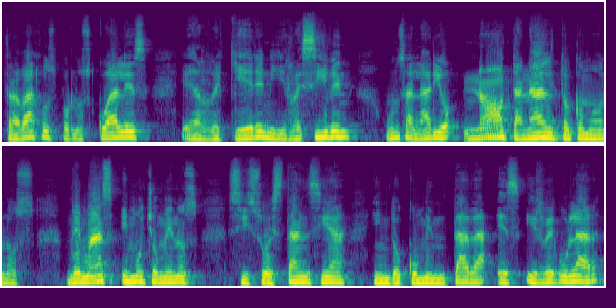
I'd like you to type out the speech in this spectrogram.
trabajos por los cuales eh, requieren y reciben un salario no tan alto como los demás y mucho menos si su estancia indocumentada es irregular,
